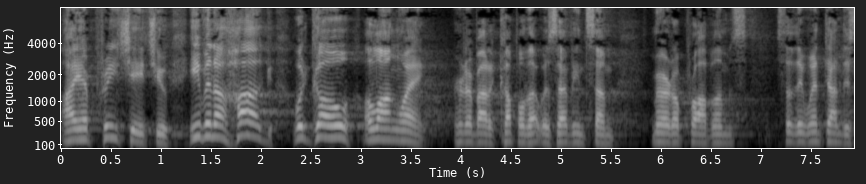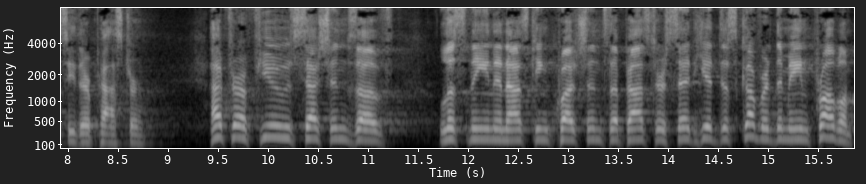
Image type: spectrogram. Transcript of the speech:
I appreciate you. Even a hug would go a long way. Heard about a couple that was having some marital problems. So they went down to see their pastor. After a few sessions of listening and asking questions, the pastor said he had discovered the main problem.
